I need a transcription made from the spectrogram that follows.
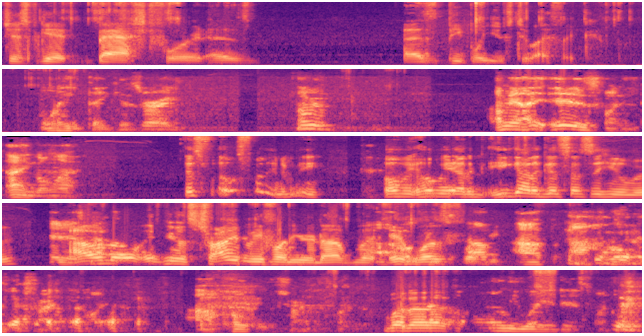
just get bashed for it as as people used to. I think. what he think is right. Okay. I mean, I, it is funny. I ain't gonna lie. It's, it was funny to me. Homie, homie had a, he got a good sense of humor. I don't know if he was trying to be funny or not, but I it was funny. I, I, I hope he was trying to be funny. I hope he was trying to be funny. But uh, That's the only way it is funny.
